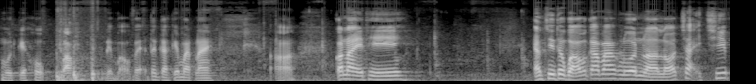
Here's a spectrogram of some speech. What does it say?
một cái hộp bọc để bảo vệ tất cả cái mặt này. Đó. con này thì Em xin thông báo với các bác luôn là nó chạy chip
